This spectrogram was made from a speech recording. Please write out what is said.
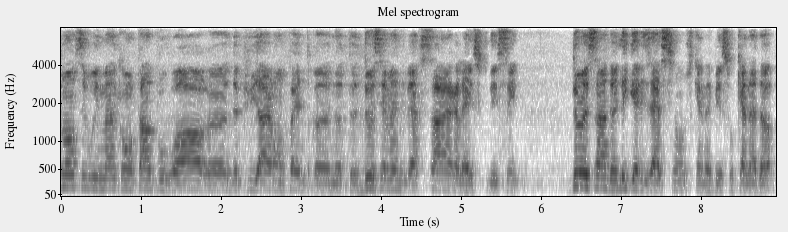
tout le monde, c'est Winman, content de vous voir. Euh, depuis hier, on fête euh, notre deuxième anniversaire à la SQDC. Deux ans de légalisation du cannabis au Canada.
